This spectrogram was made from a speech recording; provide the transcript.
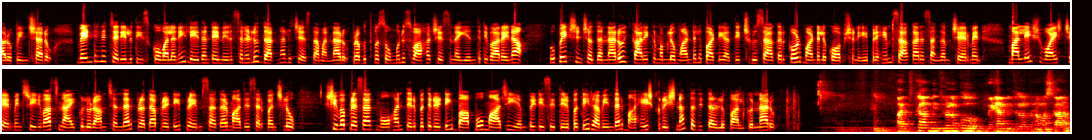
ఆరోపించారు. వెంటనే చర్యలు తీసుకోవాలని లేదంటే నిరసనలు ధర్నాలు చేస్తామన్నారు. ప్రభుత్వ సొమ్మును స్వాహా చేసిన ఎంతటి వారైనా ఉపేక్షించొద్దన్నారు. ఈ కార్యక్రమంలో మండల పార్టీ అధ్యక్షుడు సాగర్ గౌడ్ మండల కోఆప్షన్ ఇబ్రహీం సహకార సంఘం chairman Mallesh vice chairman Srinivas నాయకులు రామచందర్ ప్రతాప్ రెడ్డి ప్రేమ్ సాగర్ మాజీ సర్పంచ్లు శివప్రసాద్ మోహన్ తిరుపతి రెడ్డి బాపు మాజీ ఎంపీటీసీ తిరుపతి రవీందర్ మహేష్ కృష్ణ తదితరులు పాల్గొన్నారు. పత్రికా మిత్రులకు మీడియా మిత్రులకు నమస్కారం.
